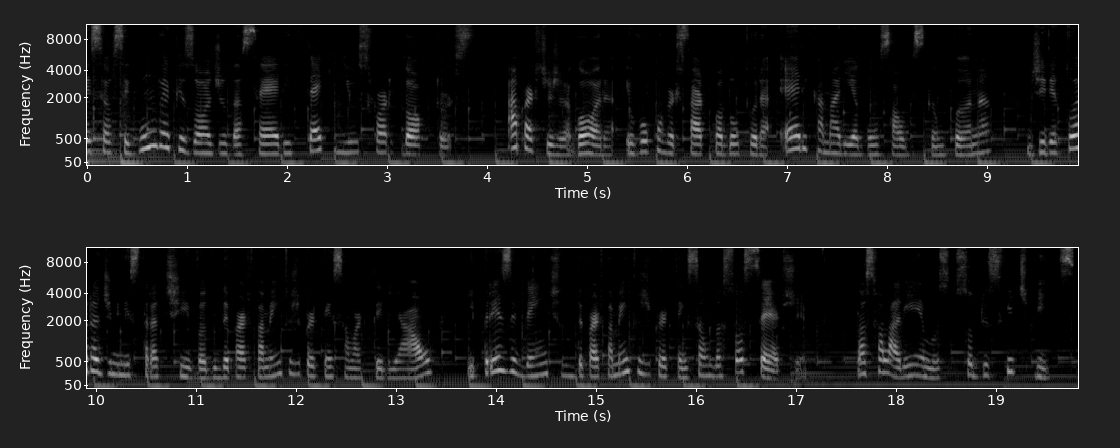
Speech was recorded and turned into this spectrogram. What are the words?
Esse é o segundo episódio da série Tech News for Doctors. A partir de agora, eu vou conversar com a doutora Érica Maria Gonçalves Campana, diretora administrativa do Departamento de Hipertensão Arterial e presidente do Departamento de Hipertensão da SOCERG. Nós falaremos sobre os Fitbits,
